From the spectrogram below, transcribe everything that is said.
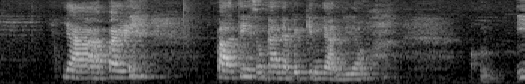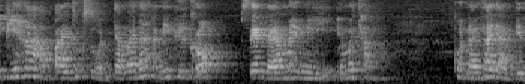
ๆ อย่าไปปาร์ตี้สงการอย่าไปกินอย่างเดียว EP ห้าเอาไปทุกส่วนจำไว้นะ อันนี้คือครบเซตแล้วไม่มีแล้วไม่ทำ คนไหนถ้าอยากติด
